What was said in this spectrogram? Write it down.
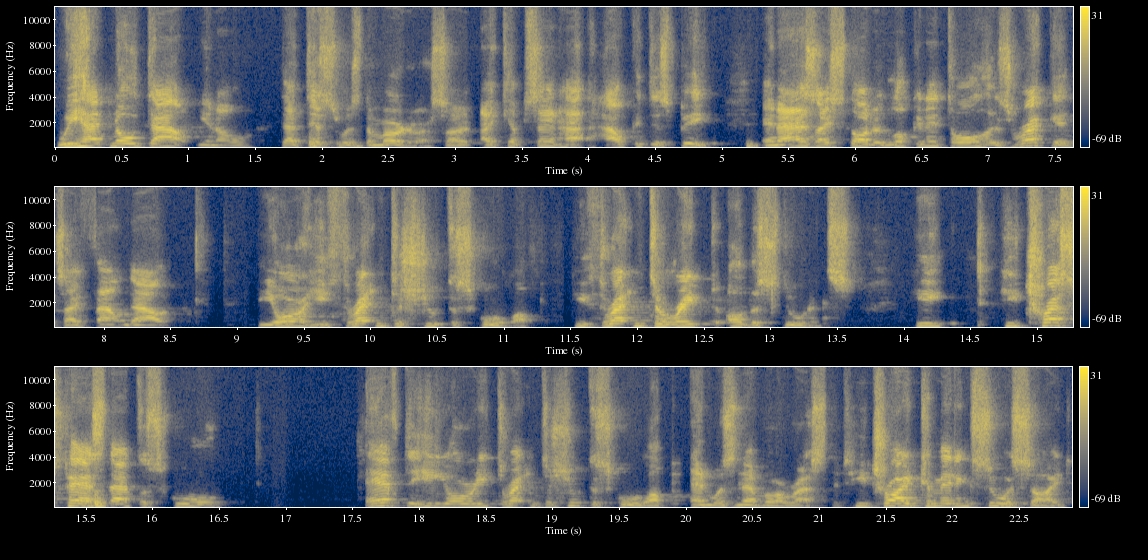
We had no doubt, you know, that this was the murderer. So I kept saying, how, how could this be? And as I started looking into all his records, I found out he or he threatened to shoot the school up. He threatened to rape other students. He he trespassed at the school after he already threatened to shoot the school up and was never arrested. He tried committing suicide,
